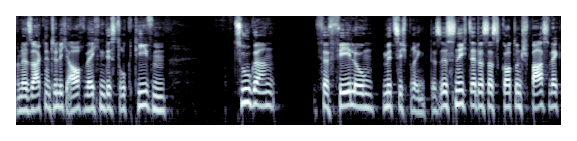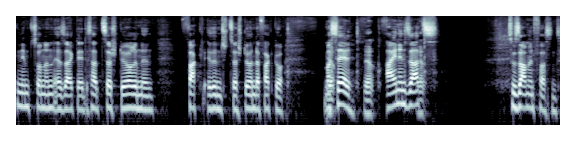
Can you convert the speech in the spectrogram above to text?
Und er sagt natürlich auch, welchen destruktiven Zugang Verfehlung mit sich bringt. Das ist nicht etwas, das Gott uns Spaß wegnimmt, sondern er sagt, das hat zerstörenden Fakt, ein zerstörender Faktor. Marcel, ja, ja. einen Satz ja. zusammenfassend.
